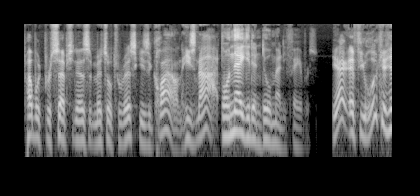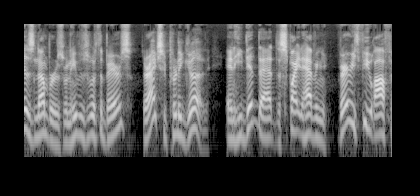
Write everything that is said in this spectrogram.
public perception is that Mitchell Trubisky's a clown. He's not. Well, Nagy didn't do him any favors. Yeah, if you look at his numbers when he was with the Bears, they're actually pretty good. And he did that despite having very few off-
